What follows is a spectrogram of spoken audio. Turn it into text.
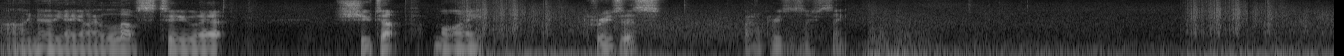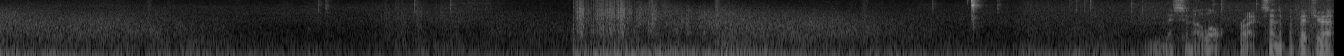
I know the AI loves to uh, shoot up my cruisers. Battle cruisers, I should say. Missing a lot. Right, Santa Perpetua.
